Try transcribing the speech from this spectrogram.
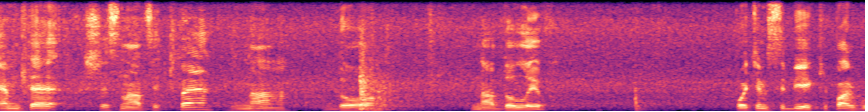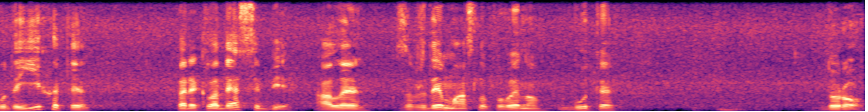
МТ-16П на, до, на долив. Потім собі екіпаж буде їхати, перекладе собі, але завжди масло повинно бути в дорогу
